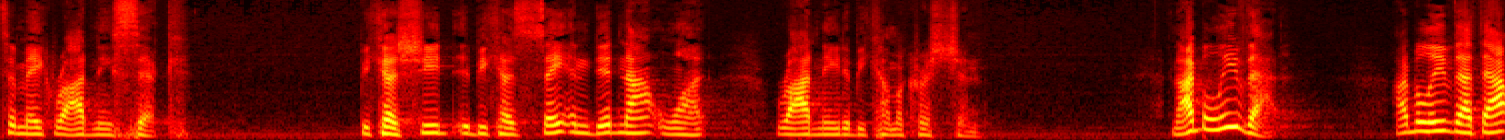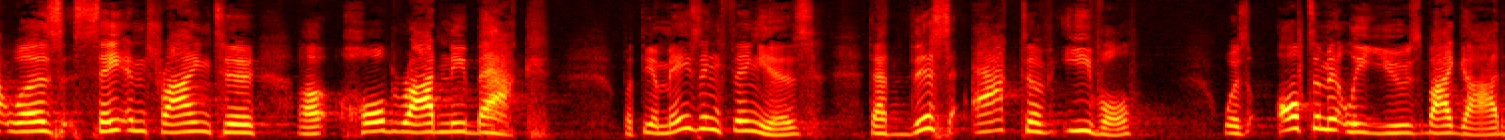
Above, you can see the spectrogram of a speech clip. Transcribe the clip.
to make Rodney sick. Because, she, because Satan did not want Rodney to become a Christian. And I believe that. I believe that that was Satan trying to uh, hold Rodney back. But the amazing thing is that this act of evil was ultimately used by God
